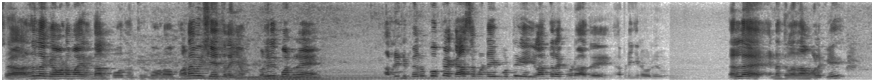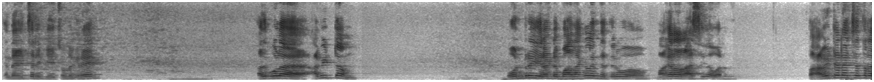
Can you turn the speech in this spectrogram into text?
ஸோ அதில் கவனமாக இருந்தால் போதும். திருவோணம் பண விஷயத்துலையும் தொழில் பண்ணுறேன் அப்படின்னு பெரும்போக்காக காசை கொண்டு போய் போட்டு இழந்துடக்கூடாது அப்படிங்கிற ஒரு நல்ல எண்ணத்தில் தான் உங்களுக்கு இந்த எச்சரிக்கையை சொல்லுகிறேன். அதுபோல் அவிட்டம். ஒன்று இரண்டு பாதங்கள் இந்த திரு மகர ராசியில் வருது. இப்போ அவிட்ட நட்சத்திர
